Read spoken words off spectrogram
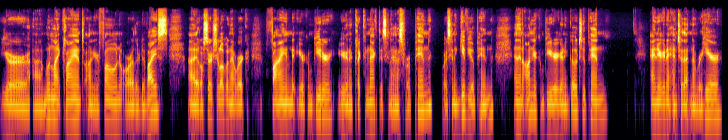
your uh, Moonlight client on your phone or other device. Uh, it'll search your local network, find your computer. You're going to click connect. It's going to ask for a PIN, or it's going to give you a PIN. And then on your computer, you're going to go to PIN, and you're going to enter that number here,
